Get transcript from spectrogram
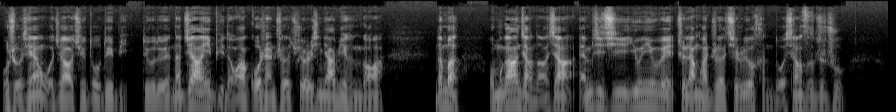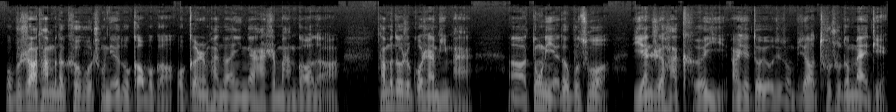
我首先我就要去做对比，对不对？那这样一比的话，国产车确实性价比很高啊。那么我们刚刚讲到，像 MG7、UNI-V 这两款车，其实有很多相似之处。我不知道他们的客户重叠度高不高，我个人判断应该还是蛮高的啊。他们都是国产品牌啊，动力也都不错，颜值还可以，而且都有这种比较突出的卖点。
